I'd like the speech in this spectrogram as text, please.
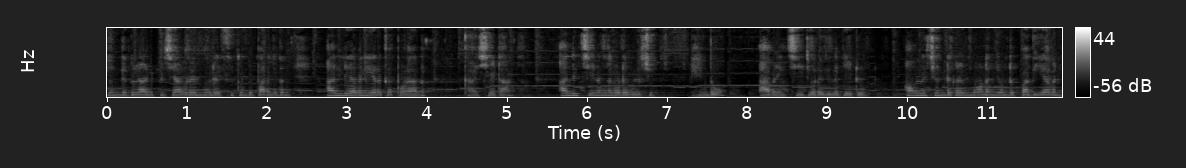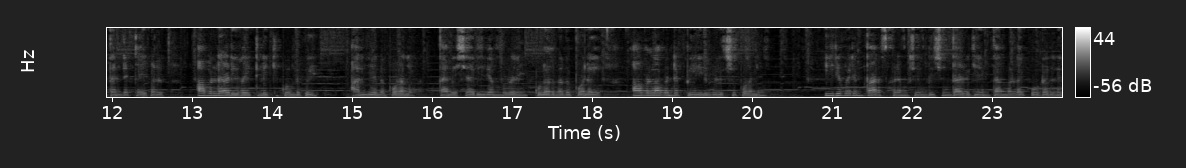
ചുണ്ടുകൾ അടുപ്പിച്ച് അവിടെ ഒന്ന് രസിക്കൊണ്ട് പറഞ്ഞതും അല്ലി അവനെ ഇറക്കപ്പോഴാണ് കാശേട്ടാ അല്ലി ചിണങ്ങളോടെ വിളിച്ചു. എന്തോ? അവനെ ചീരിയോടെ വില കേട്ടു. അവളുടെ ചുണ്ടുകൾ നുണഞ്ഞുകൊണ്ട് പതിയെ അവൻ തന്റെ കൈകൾ അവളുടെ അടിവയറ്റിലേക്ക് കൊണ്ടുപോയി. അല്ലിയൊന്ന് പൊളഞ്ഞു. തന്റെ ശരീരം മുഴുവൻ കുളർന്നതുപോലെ അവൾ അവന്റെ പേര് വിളിച്ചു പൊളഞ്ഞു. ഇരുവരും പരസ്പരം ചിന്തിച്ചും തഴുകിയും തങ്ങളുടെ ഉടലിനെ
